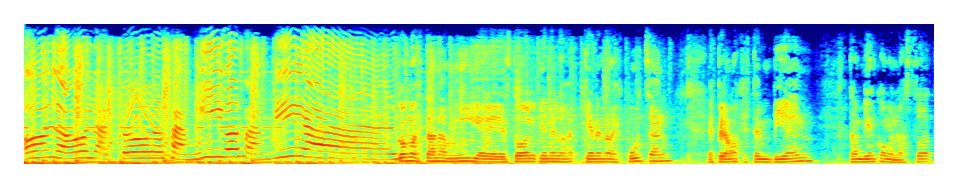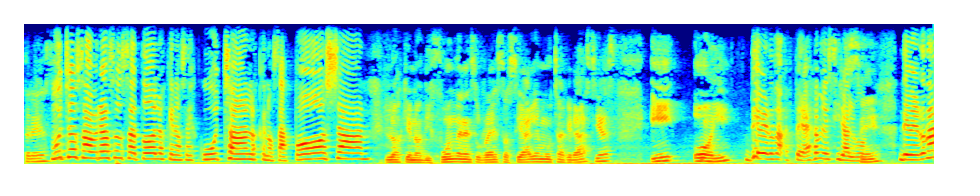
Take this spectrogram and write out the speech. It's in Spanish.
Hola, hola a todos, amigos, amigas. ¿Cómo están amigues? Todos quienes, los- quienes nos escuchan. Esperamos que estén bien, tan bien como nosotros. Muchos abrazos a todos los que nos escuchan, los que nos apoyan. Los que nos difunden en sus redes sociales, muchas gracias. Y hoy, De verdad, espera, déjame decir algo. Sí. De verdad,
